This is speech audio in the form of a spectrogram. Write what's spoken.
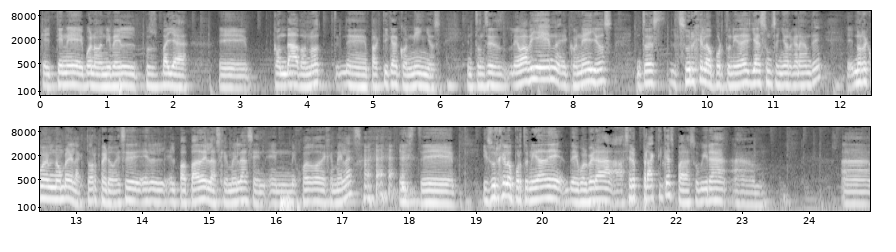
que tiene, bueno, a nivel, pues vaya, eh, condado, ¿no? Eh, practica con niños. Entonces, le va bien eh, con ellos. Entonces surge la oportunidad, ya es un señor grande, eh, no recuerdo el nombre del actor, pero es el, el papá de las gemelas en, en Juego de Gemelas. este Y surge la oportunidad de, de volver a, hacer prácticas para subir a, a,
